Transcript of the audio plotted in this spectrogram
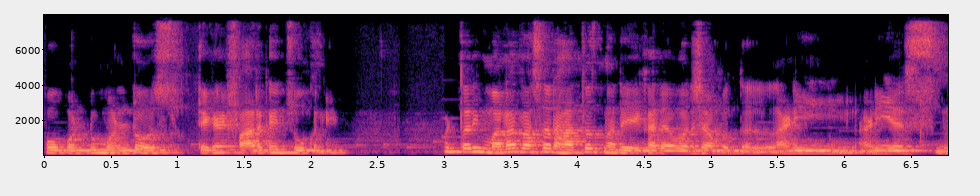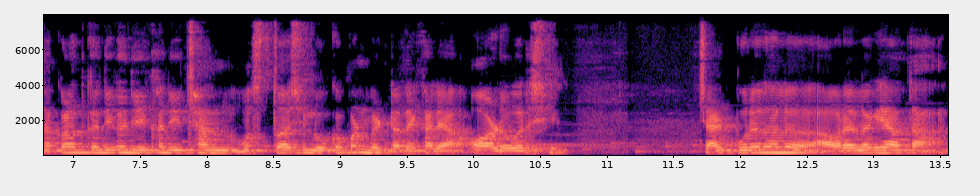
हो पण तू म्हणतोस ते काही फार काही चूक नाही. पण तरी मनात असं राहतच ना रे एखाद्या वर्षाबद्दल. आणि आणि येस नकळत कधी कधी एखादी छान मस्त अशी लोक पण भेटतात एखाद्या ऑड वर्षी. चॅट पुरे झालं आवरायला घे आता.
